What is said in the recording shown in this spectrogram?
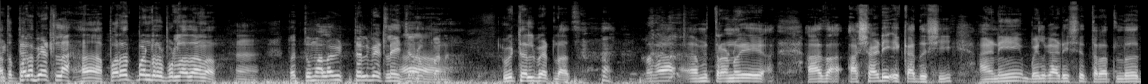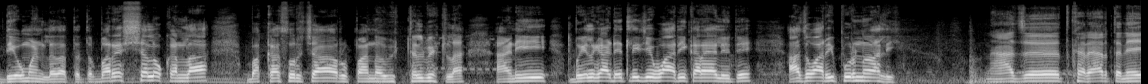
आता परत भेटला. हा परत पंढरपूरला जाणार. हां. पण तुम्हाला विठ्ठल भेटला ह्याच्या रूपानं. हा. विठ्ठल भेटला आज. बघा अ, मित्रांनो हे आज आ- आषाढी एकादशी आणि बैलगाडी क्षेत्रातलं देव मानलं जातं. तर बऱ्याचशा लोकांना बकासूरच्या रूपानं विठ्ठल भेटला आणि बैलगाड्यातली जी वारी करायला आली होते आज वारी पूर्ण झाली. आज खऱ्या अर्थाने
